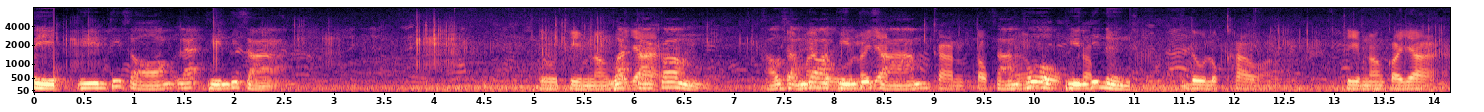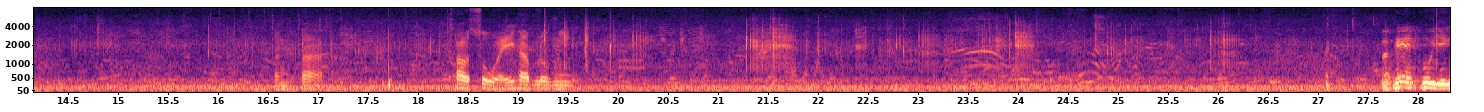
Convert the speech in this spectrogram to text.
สี่ทีมที่สองและทีมที่สาม ดูทีมน้องวัดย่าตากล้อง เขาสามยอดทีมที่สามการตกสามโคกทีมที่หนึ่งดูลูกเข้า ทีมน้องกอย่าต่างๆเข้าสวยครับลูกนี้ประเภทผู้หญิง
